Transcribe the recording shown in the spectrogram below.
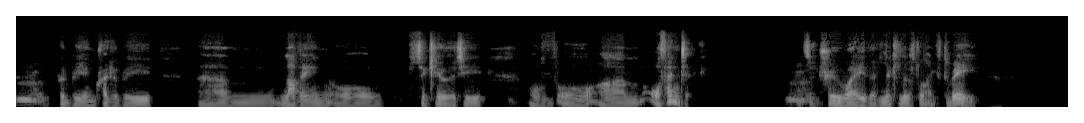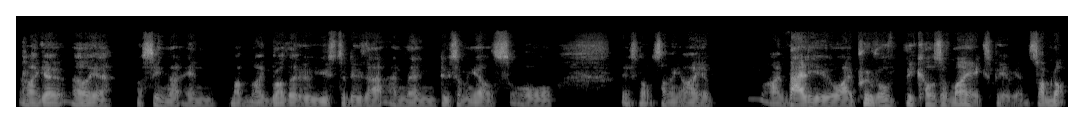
mm. could be incredibly um, loving or security or, or um, authentic Mm. It's a true way that Nicholas likes to be. And I go, oh yeah, I've seen that in my, my, brother who used to do that and then do something else, or it's not something I I value or I approve of because of my experience. So I'm not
